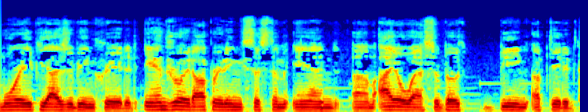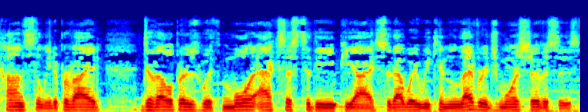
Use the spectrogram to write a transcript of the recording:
more APIs are being created. Android operating system and um, iOS are both being updated constantly to provide developers with more access to the API so that way we can leverage more services.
